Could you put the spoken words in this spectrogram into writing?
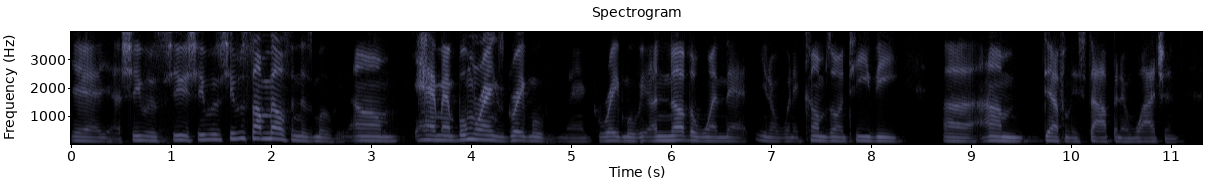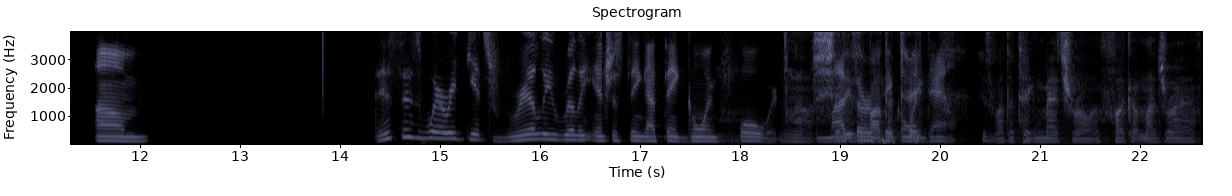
Yeah, yeah. She was she she was she was something else in this movie. Um yeah, man, Boomerang's great movie, man. Great movie. Another one that, you know, when it comes on TV, uh I'm definitely stopping and watching. Um this is where it gets really, really interesting, I think, going forward. Oh shit, My he's third about to pick going take down. He's about to take Metro and fuck up my draft.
